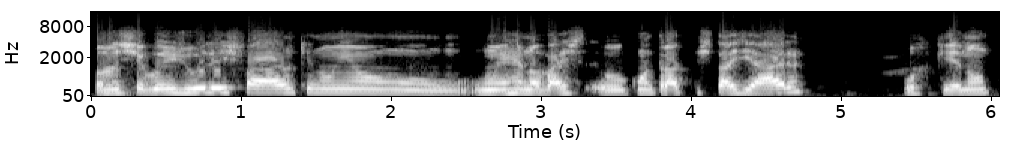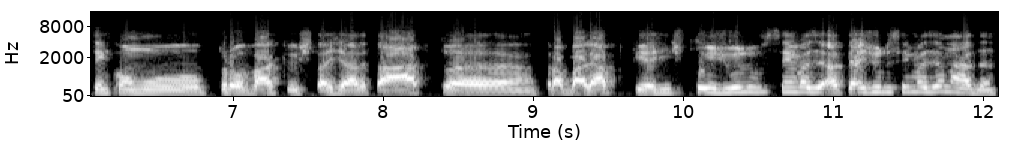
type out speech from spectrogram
quando chegou em julho, eles falaram que não iam, não iam renovar o contrato com o estagiário, porque não tem como provar que o estagiário está apto a trabalhar, porque a gente ficou em julho sem fazer, até julho sem fazer nada.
